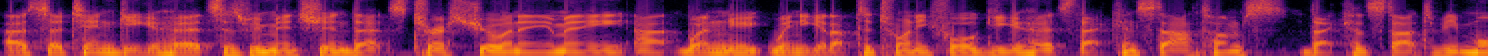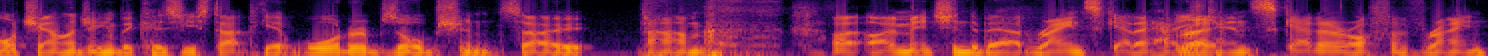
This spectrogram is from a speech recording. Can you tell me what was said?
uh, so 10 gigahertz, as we mentioned, that's terrestrial and EME. Uh, when you when you get up to 24 gigahertz, that can start times that can start to be more challenging because you start to get water absorption. So um, I, I, mentioned about rain scatter, how right. you can scatter off of rain.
